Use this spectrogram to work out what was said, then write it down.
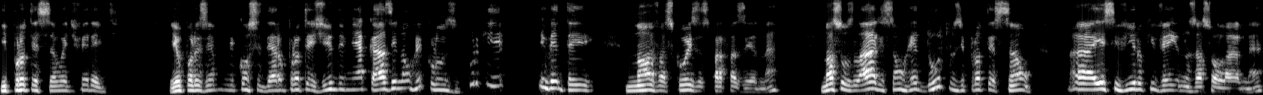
E proteção é diferente. Eu, por exemplo, me considero protegido em minha casa e não recluso, porque inventei novas coisas para fazer, né? Nossos lares são redutos de proteção a esse vírus que veio nos assolar, né?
